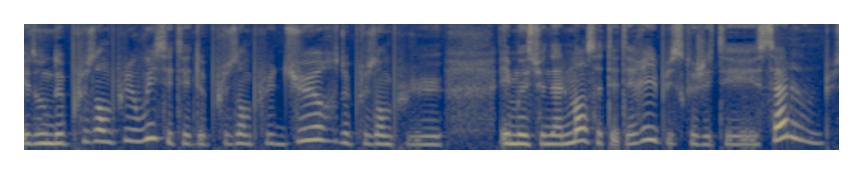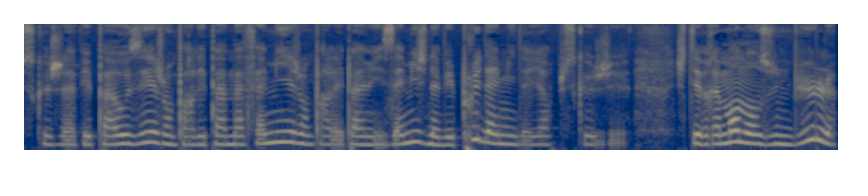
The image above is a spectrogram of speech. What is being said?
Et donc de plus en plus, oui, c'était de plus en plus dur, de plus en plus émotionnellement, c'était terrible puisque j'étais seule, puisque je n'avais pas osé, j'en parlais pas à ma famille, j'en parlais pas à mes amis, je n'avais plus d'amis d'ailleurs puisque j'étais vraiment dans une bulle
